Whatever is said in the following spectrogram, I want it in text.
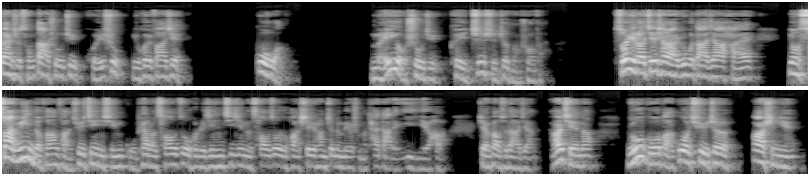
但是从大数据回溯你会发现，过往没有数据可以支持这种说法。所以呢，接下来如果大家还用算命的方法去进行股票的操作或者进行基金的操作的话，实际上真的没有什么太大的意义哈。就要告诉大家。而且呢，如果把过去这二十年，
